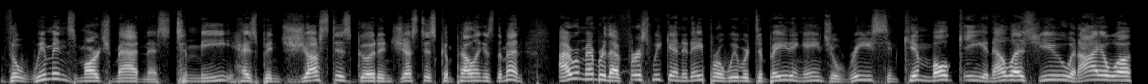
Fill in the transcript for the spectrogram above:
the women's March Madness to me has been just as good and just as compelling as the men. I remember that first weekend in April, we were debating Angel Reese and Kim Mulkey and LSU and Iowa.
